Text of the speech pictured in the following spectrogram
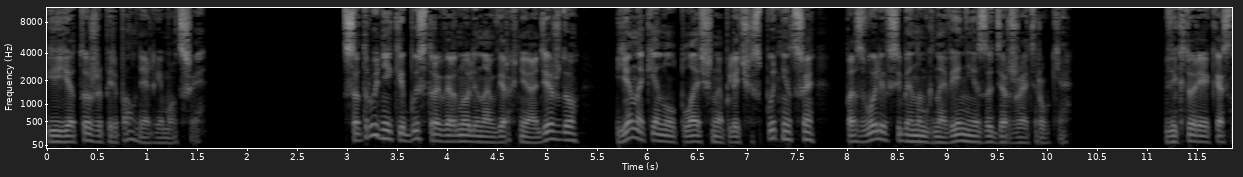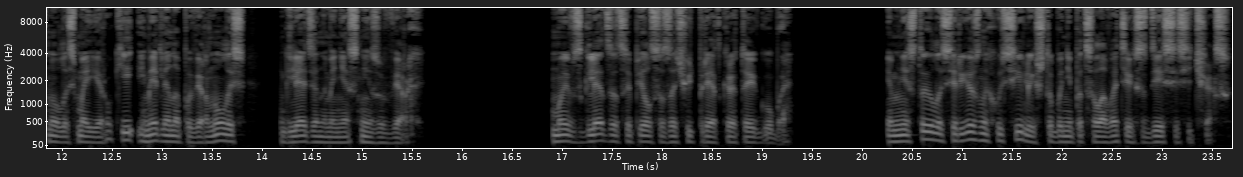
ее тоже переполняли эмоции. Сотрудники быстро вернули нам верхнюю одежду, я накинул плащ на плечи спутницы, позволив себе на мгновение задержать руки. Виктория коснулась моей руки и медленно повернулась, глядя на меня снизу вверх. Мой взгляд зацепился за чуть приоткрытые губы. И мне стоило серьезных усилий, чтобы не поцеловать их здесь и сейчас.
